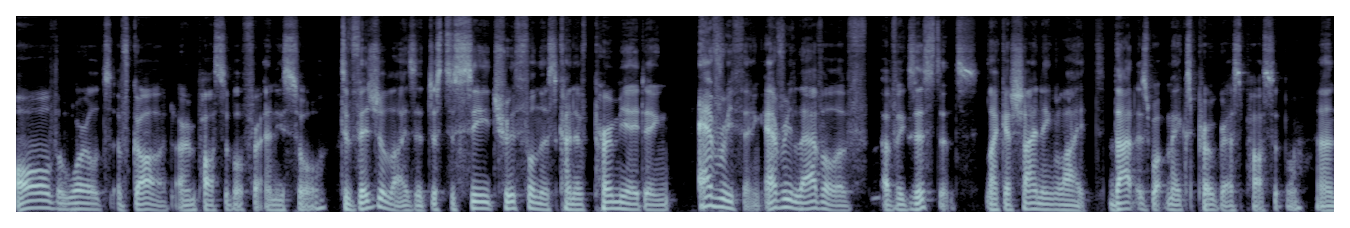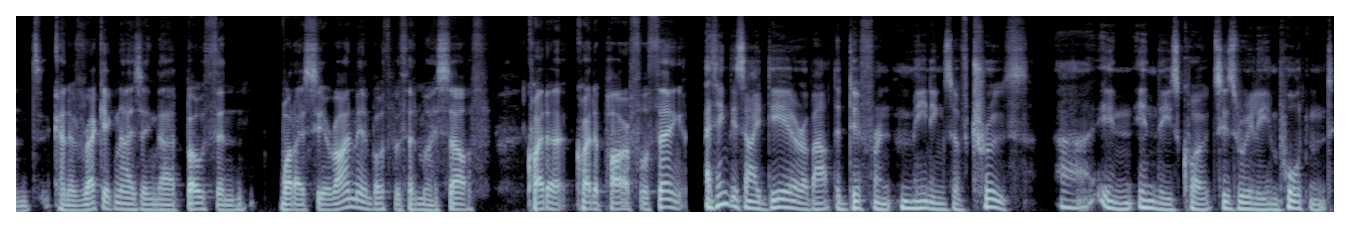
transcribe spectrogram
all the worlds of God are impossible for any soul. To visualize it, just to see truthfulness kind of permeating everything, every level of, of existence, like a shining light, that is what makes progress possible. And kind of recognizing that both in what I see around me and both within myself. Quite a quite a powerful thing. I think this idea about the different meanings of truth uh, in in these quotes is really important.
